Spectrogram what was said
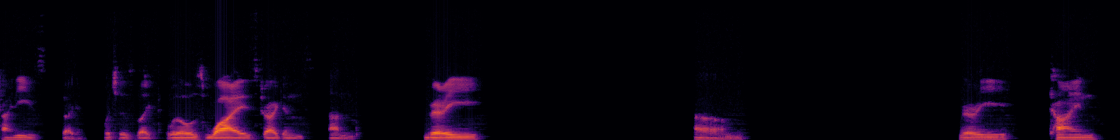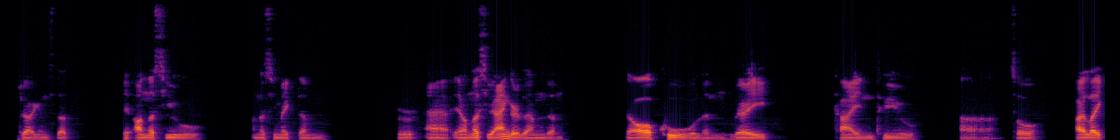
Chinese dragon, which is like those wise dragons and very um, very kind dragons that unless you unless you make them uh, unless you anger them then they're all cool and very kind to you. Uh, so I like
